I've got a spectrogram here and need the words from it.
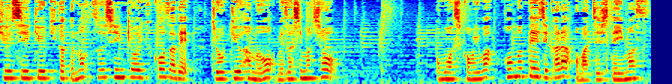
QCQ 企画の通信教育講座で上級ハムを目指しましょう。お申し込みはホームページからお待ちしています。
